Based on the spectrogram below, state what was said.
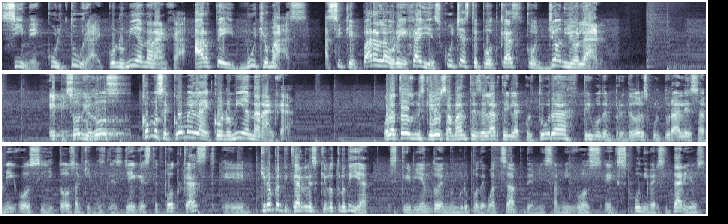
cine, cultura, economía naranja, arte y mucho más. Así que para la oreja y escucha este podcast con Johnny Olan. Episodio 2. ¿Cómo se come la economía naranja? Hola a todos mis queridos amantes del arte y la cultura, tribu de emprendedores culturales, amigos y todos a quienes les llegue este podcast. Eh, quiero platicarles que el otro día, escribiendo en un grupo de WhatsApp de mis amigos ex universitarios,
